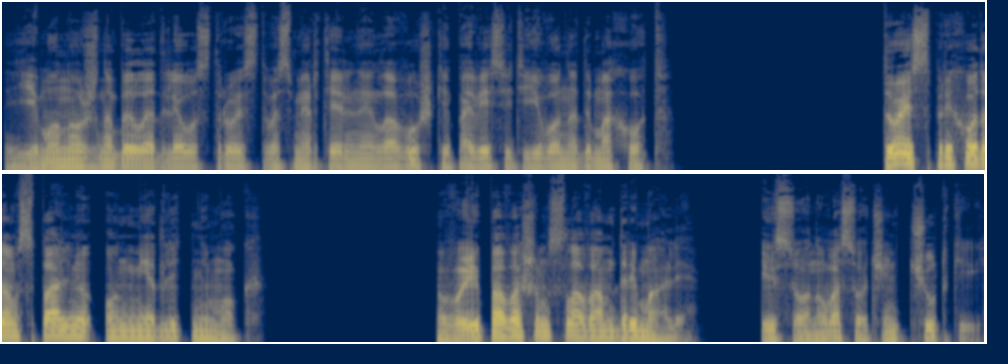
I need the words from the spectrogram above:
Ему нужно было для устройства смертельной ловушки повесить его на дымоход. То есть с приходом в спальню он медлить не мог. Вы, по вашим словам, дремали, и сон у вас очень чуткий.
